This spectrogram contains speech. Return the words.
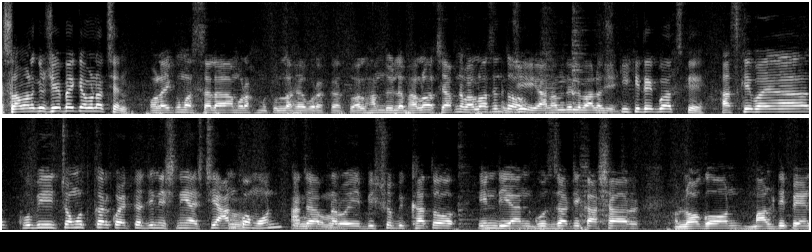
আসসালামু আলাইকুম শিয়া ভাই কেমন আছেন? ওয়ালাইকুম আসসালাম রহমতুল্লাহ বরাকাত আলহামদুলিল্লাহ ভালো আছে। আপনি ভালো আছেন তো? জি আলহামদুলিল্লাহ ভালো আছি। কি কি দেখব আজকে? আজকে ভাইয়া খুবই চমৎকার কয়েকটা জিনিস নিয়ে আসছি। আনকমন এটা আপনার ওই বিশ্ববিখ্যাত ইন্ডিয়ান গুজরাটি কাঁসার লগন মাল্টিপেন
